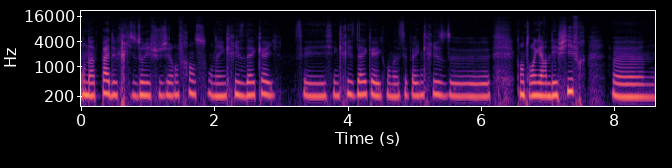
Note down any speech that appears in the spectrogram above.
on n'a pas de crise de réfugiés en France, on a une crise d'accueil. C'est une crise d'accueil qu'on a, c'est pas une crise de. Quand on regarde les chiffres, euh,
